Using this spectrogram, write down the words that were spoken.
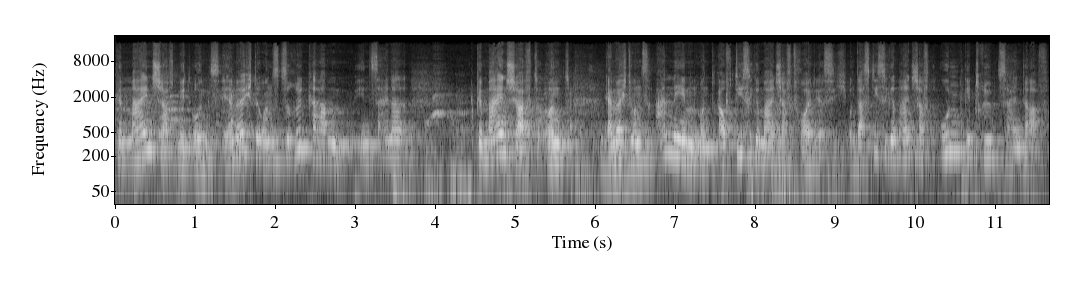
Gemeinschaft mit uns. Er möchte uns zurückhaben in seiner Gemeinschaft und er möchte uns annehmen und auf diese Gemeinschaft freut er sich. Und dass diese Gemeinschaft ungetrübt sein darf,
